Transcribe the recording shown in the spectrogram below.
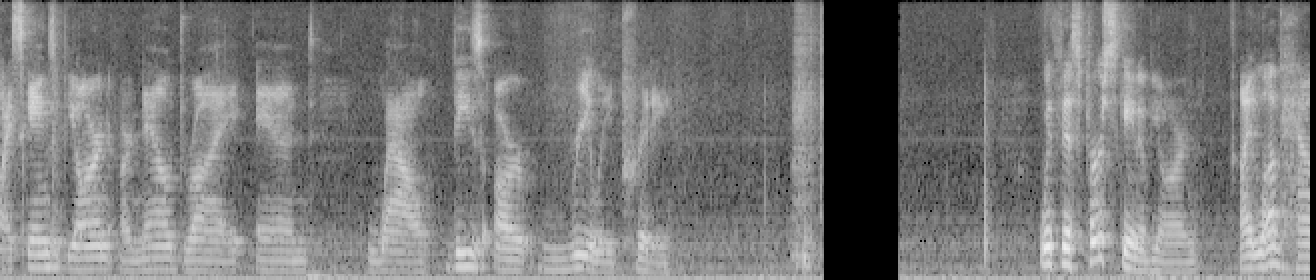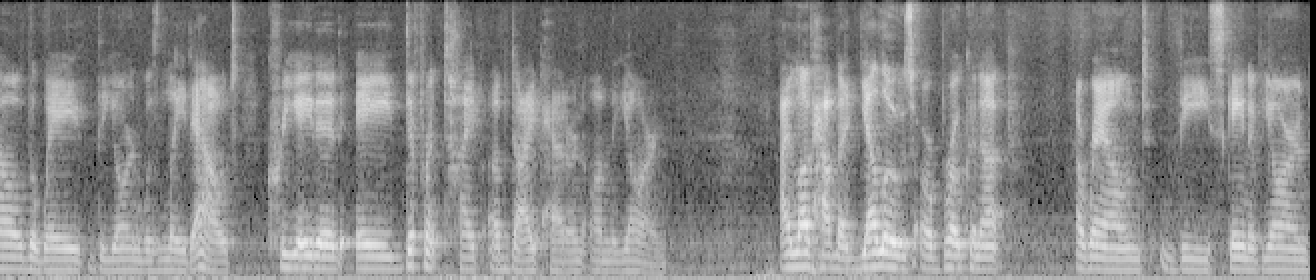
my skeins of yarn are now dry and wow, these are really pretty. With this first skein of yarn, I love how the way the yarn was laid out created a different type of dye pattern on the yarn. I love how the yellows are broken up around the skein of yarn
